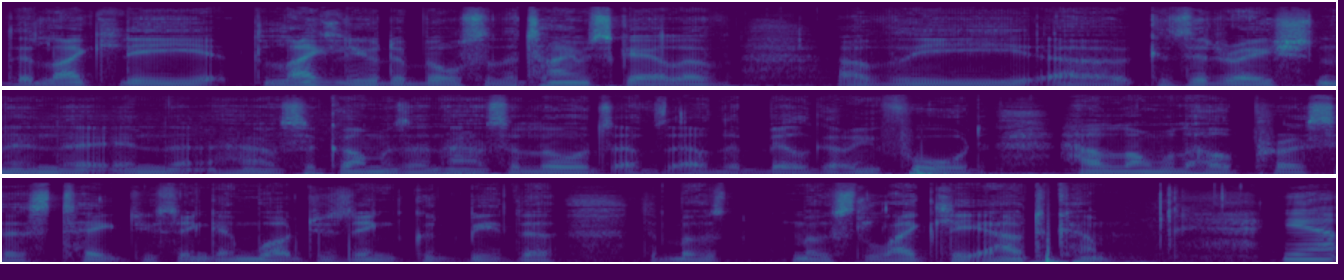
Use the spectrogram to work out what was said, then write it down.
the likely likelihood of also the timescale of of the uh, consideration in the in the House of Commons and House of Lords of the, of the bill going forward. How long will the whole process take? Do you think, and what do you think could be the the most most likely outcome? Yeah,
